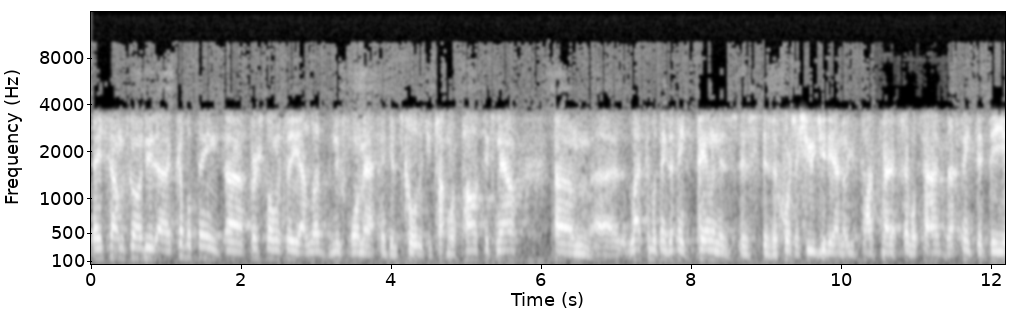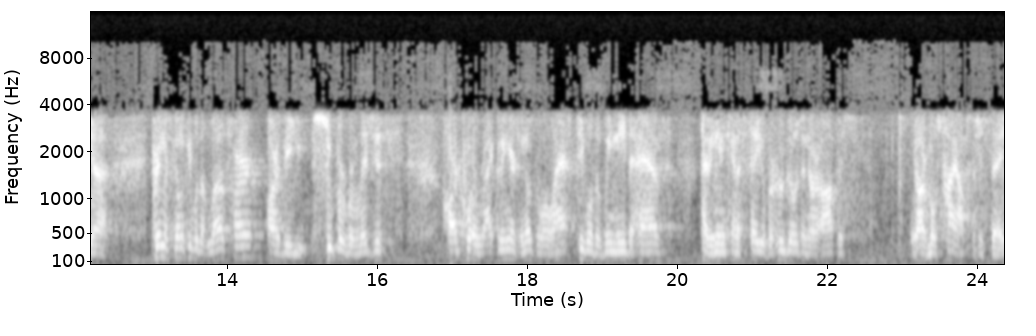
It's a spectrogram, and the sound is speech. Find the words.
Hey, Tom, what's going on, dude? Uh, a couple things. Uh, first of all, I want to tell you I love the new format. I think it's cool that you talk more politics now. Um, uh, last couple of things, I think Palin is, is, is, of course, a huge idiot. I know you've talked about it several times, but I think that the uh, pretty much the only people that love her are the super religious, hardcore right-wingers, and those are the last people that we need to have having any kind of say over who goes into our office, our most high office, I should say.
